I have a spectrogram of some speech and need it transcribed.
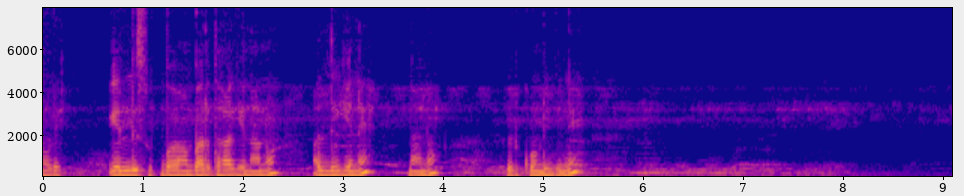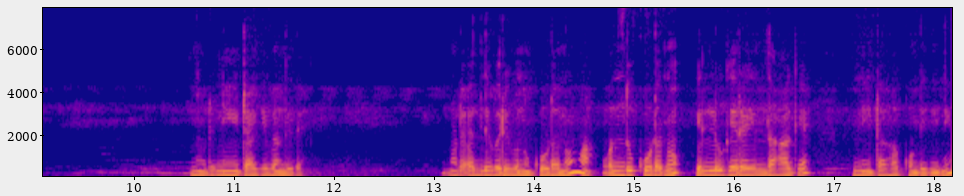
ನೋಡಿ. ಎಲ್ಲಿ ಸುಬ್ಬ ಬರದ ಹಾಗೆ ನಾನು ಅಲ್ಲಿಗೆ ನಾನು ಇಟ್ಕೊಂಡಿದ್ದೀನಿ. ನೋಡಿ, ನೀಟಾಗಿ ಬಂದಿದೆ. ನೋಡಿ ಅಲ್ಲಿವರೆಗೂ ಕೂಡ ಒಂದು ಕೂಡ ಎಲ್ಲೂ ಗೆರೆ ಇಲ್ಲದ ಹಾಗೆ ನೀಟಾಗಿ ಹಾಕ್ಕೊಂಡಿದ್ದೀನಿ.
